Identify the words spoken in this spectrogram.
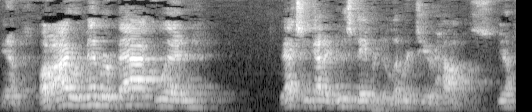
You know, or I remember back when we actually got a newspaper delivered to your house. You know,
